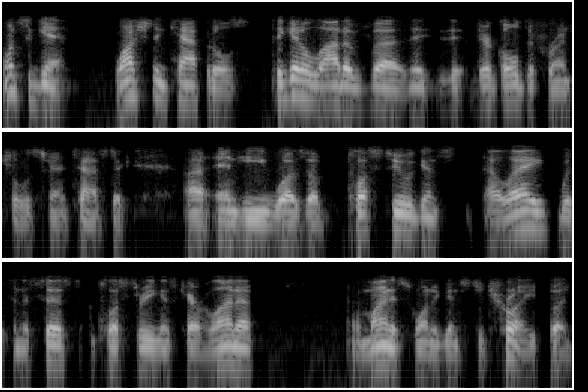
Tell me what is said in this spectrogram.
once again, Washington Capitals, they get a lot of uh, they, their goal differential is fantastic, uh, and he was a plus two against LA with an assist, a plus three against Carolina, a minus one against Detroit, but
